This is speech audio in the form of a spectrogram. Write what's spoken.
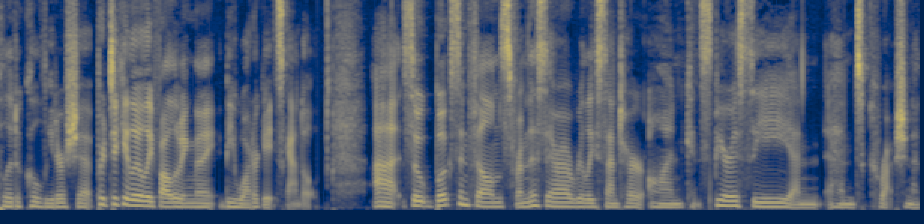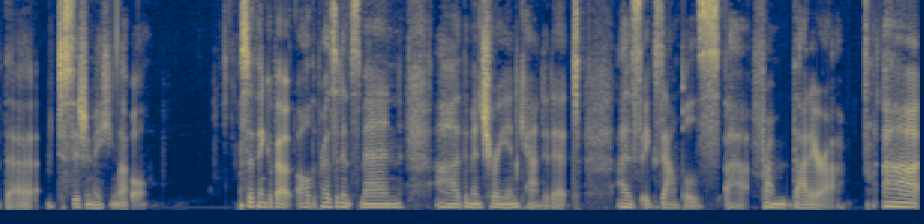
political leadership, particularly following the, the Watergate scandal. Uh, so, books and films from this era really center on conspiracy and, and corruption at the decision making level. So think about all the president's men, uh, the Manchurian candidate as examples uh, from that era. Uh,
